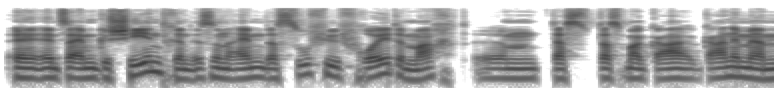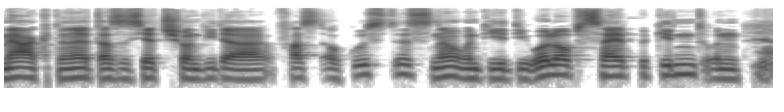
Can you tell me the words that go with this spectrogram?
äh, in seinem Geschehen drin ist und einem das so viel Freude macht, ähm, dass, dass man gar, gar nicht mehr merkt, ne, dass es jetzt schon wieder fast August ist, ne, und die, die Urlaubszeit beginnt und ja.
